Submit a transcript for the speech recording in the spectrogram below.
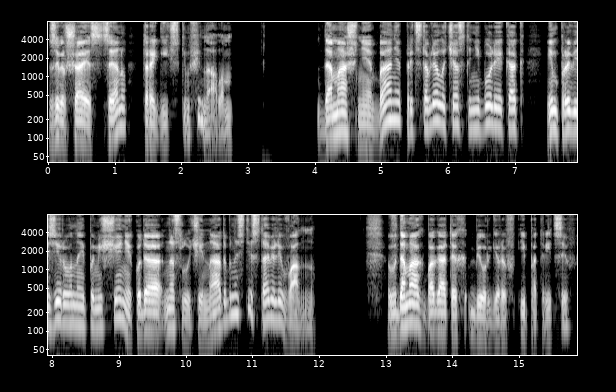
завершая сцену трагическим финалом. Домашняя баня представляла часто не более как импровизированное помещение, куда на случай надобности ставили ванну. В домах богатых бюргеров и патрициев,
